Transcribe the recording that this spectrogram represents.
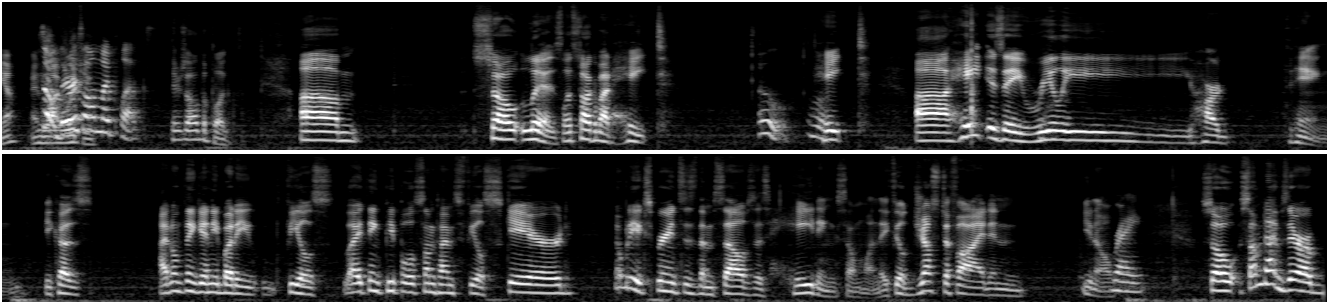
Yeah. so there's all my plugs. There's all the plugs. Um, so Liz, let's talk about hate. Oh. oh. Hate. Uh, hate is a really hard thing because I don't think anybody feels. I think people sometimes feel scared nobody experiences themselves as hating someone. They feel justified in, you know. Right. So sometimes there are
